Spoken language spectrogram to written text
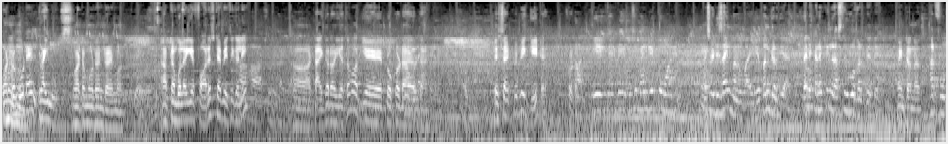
water Mhm. mode and dry modes. Water moat and dry moat आपने बोला ये फॉरेस्ट है बेसिकली हाँ, टाइगर और ये सब और ये क्रोकोडाइल है इस साइड पे भी गेट है छोटा ये ये- वैसे मेन गेट तो वहाँ है ऐसे डिज़ाइन बना हुआ है ये बंद कर दिया है। पहले कनेक्टिंग रास्ते हुआ करते थे। इंटरनल हर फोर्ट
